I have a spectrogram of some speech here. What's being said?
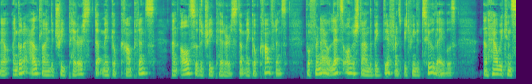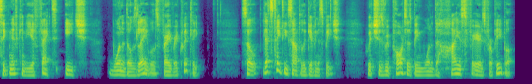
Now, I'm going to outline the three pillars that make up competence and also the three pillars that make up confidence. But for now, let's understand the big difference between the two labels and how we can significantly affect each one of those labels very, very quickly. So let's take the example of giving a speech, which is reported as being one of the highest fears for people.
